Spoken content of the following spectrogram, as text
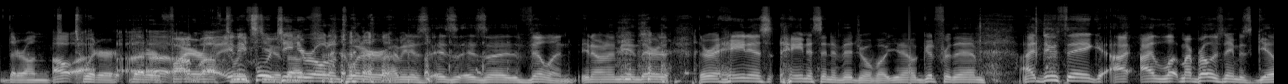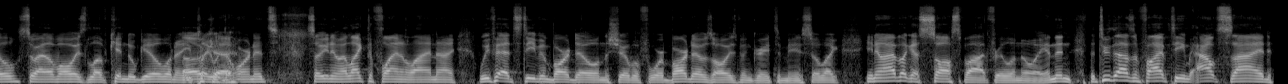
that are on Oh, uh, Twitter that are uh, firing um, off uh, any tweets to you 14 year about- old on Twitter, I mean, is, is is a villain. You know what I mean? They're they're a heinous heinous individual, but you know, good for them. I do think I I love my brother's name is Gill, so I've always loved Kendall Gill when he played with the Hornets. So you know, I like the flying Illini. We've had Stephen Bardo on the show before. Bardo's always been great to me. So like, you know, I have like a soft spot for Illinois. And then the 2005 team outside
